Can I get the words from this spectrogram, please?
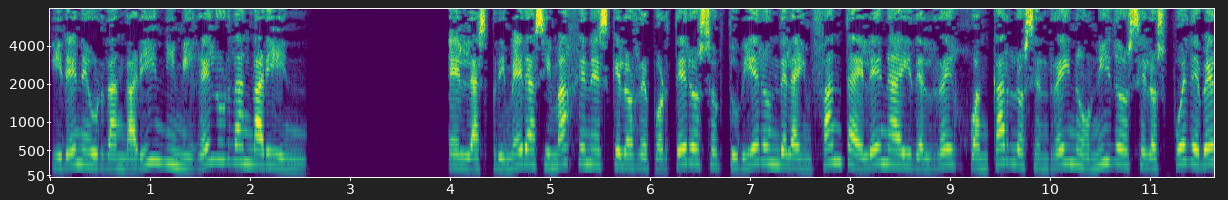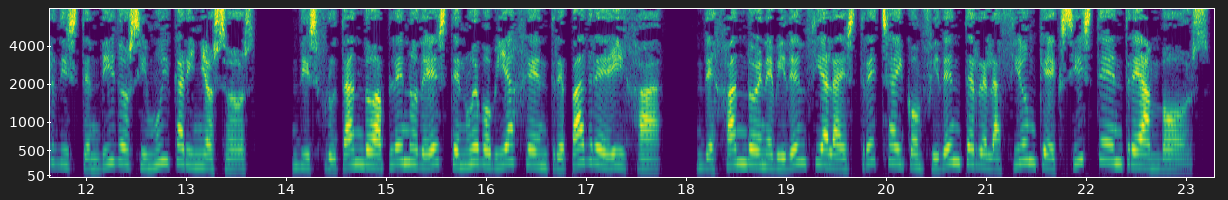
Irene Urdangarín y Miguel Urdangarín. En las primeras imágenes que los reporteros obtuvieron de la infanta Elena y del rey Juan Carlos en Reino Unido se los puede ver distendidos y muy cariñosos, disfrutando a pleno de este nuevo viaje entre padre e hija, dejando en evidencia la estrecha y confidente relación que existe entre ambos.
